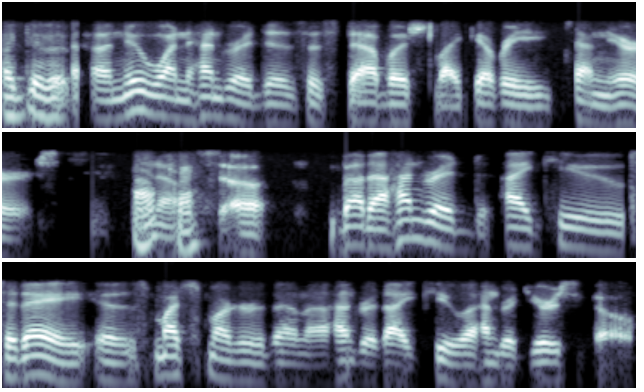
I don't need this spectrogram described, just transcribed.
i did it a new 100 is established like every 10 years you okay. know so but a 100 iq today is much smarter than a 100 iq a 100 years ago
